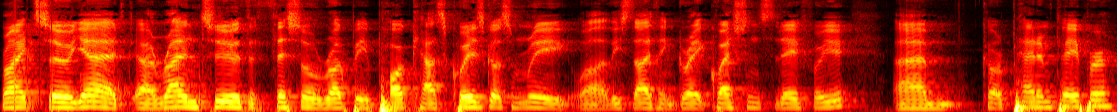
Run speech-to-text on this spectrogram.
Right, so yeah, uh, round two of the Thistle Rugby podcast quiz. Got some really, well, at least I think, great questions today for you. Um, got a pen and paper,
